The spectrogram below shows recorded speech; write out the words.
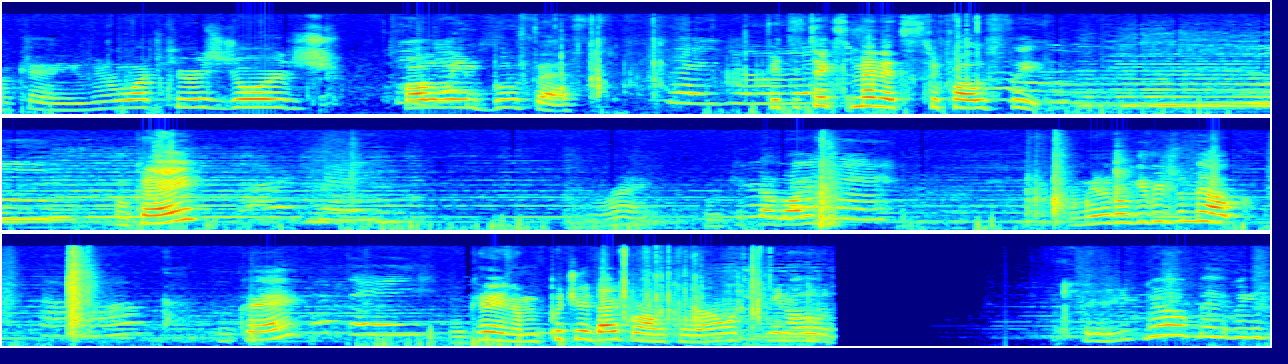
Okay, you're to watch Curious George Halloween Boo Fest. 56 minutes to fall asleep. Okay? Alright. Keep that volume. I'm gonna go give you some milk. Okay? Okay, and I'm gonna put your diaper on because I don't want you being all over. Here you go, baby.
